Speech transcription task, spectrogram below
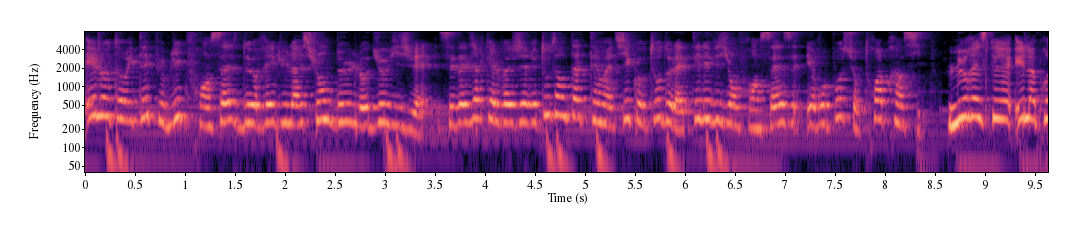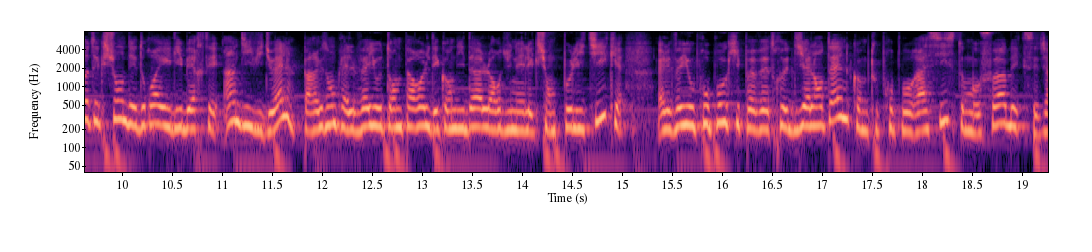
est l'autorité publique française de régulation de l'audiovisuel, c'est-à-dire qu'elle va gérer tout un tas de thématiques autour de la télévision française et repose sur trois principes. Le respect et la protection des droits et libertés individuelles, par exemple elle veille au temps de parole des candidats lors d'une élection politique, elle veille aux propos qui peuvent être dits à l'antenne, comme tout propos raciste, homophobe, etc.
